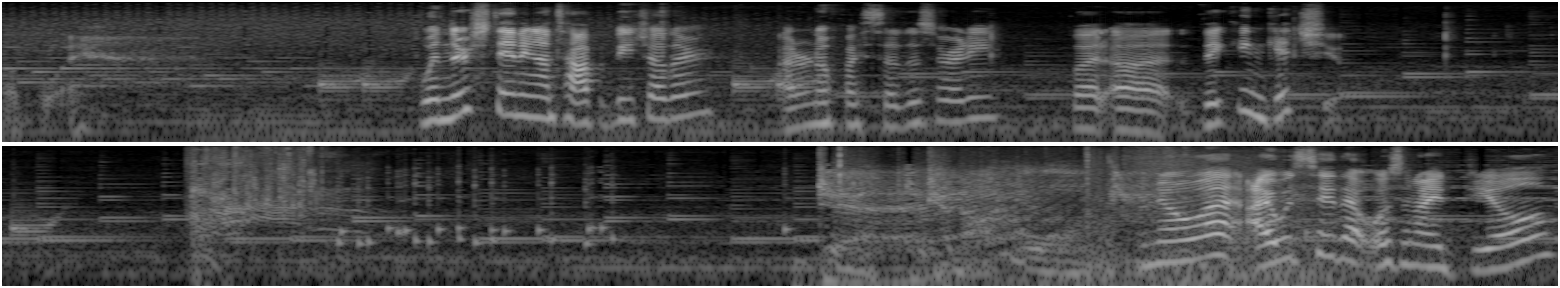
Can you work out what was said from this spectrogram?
Oh boy. When they're standing on top of each other, I don't know if I said this already, but uh, they can get you. You know what? I would say that wasn't ideal,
